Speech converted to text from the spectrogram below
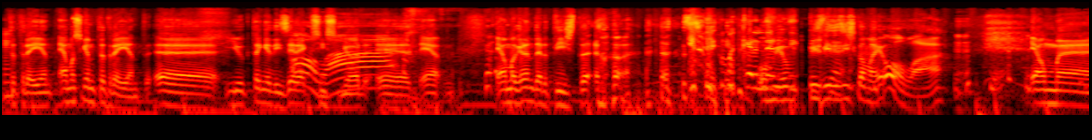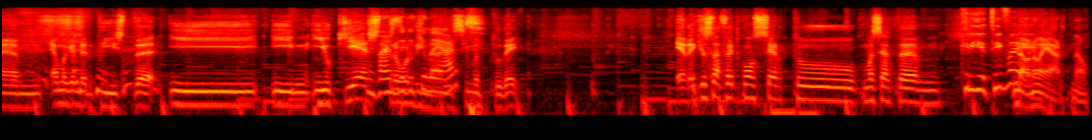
muito atraente. É uma senhora muito atraente. Eh, e o que tenho a dizer é que sim, Olá. senhor, eh, é, é uma grande artista. sim, Uma grande ouvi os artista. vídeos e exclamei: Olá! É uma, é uma grande artista e, e, e o que é Mas que é extraordinário, acima de tudo, é. É, aquilo está feito com um certo. com uma certa. Criativa Não, é. não é arte, não.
